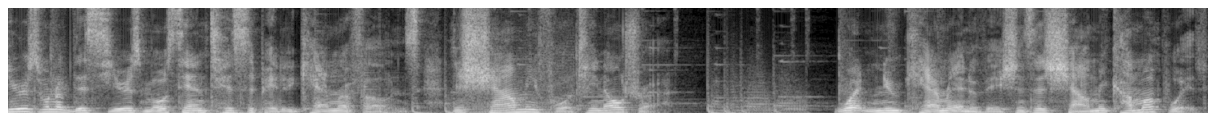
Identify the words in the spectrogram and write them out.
Here's one of this year's most anticipated camera phones, the Xiaomi 14 Ultra. What new camera innovations has Xiaomi come up with,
